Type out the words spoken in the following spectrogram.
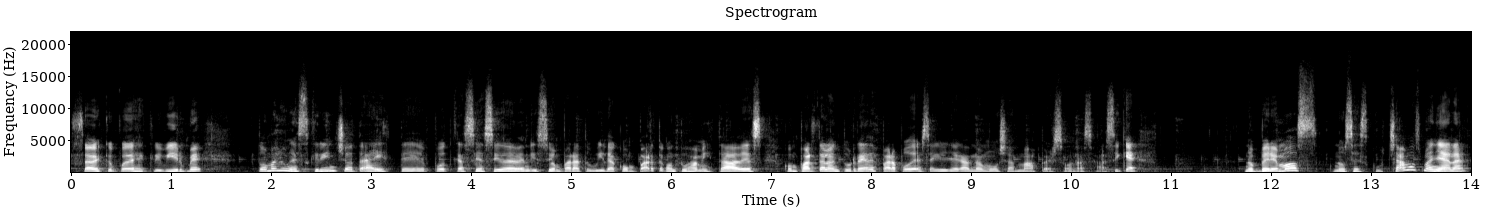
sabes que puedes escribirme Tómale un screenshot a este podcast si ha sido de bendición para tu vida. Comparte con tus amistades, compártelo en tus redes para poder seguir llegando a muchas más personas. Así que nos veremos, nos escuchamos mañana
